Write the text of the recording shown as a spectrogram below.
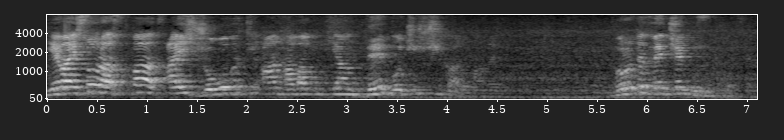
Եվ այսօր Աստված այս ժողովրդի անհավատության դեմ ոչինչ չի կարող անել։ Որովհետև մենք չենք ուզում փոխվել։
